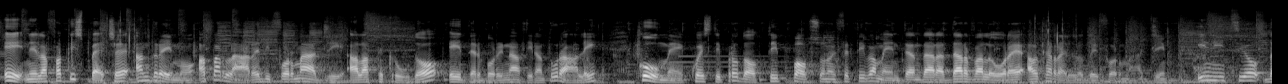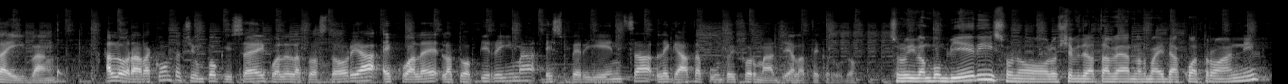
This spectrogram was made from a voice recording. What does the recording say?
e nella fattispecie andremo a parlare di formaggi a latte crudo ed erborinati naturali come questi prodotti possono effettivamente andare a dar valore al carrello dei formaggi. Inizio da Ivan. Allora, raccontaci un po' chi sei, qual è la tua storia e qual è la tua prima esperienza legata appunto ai formaggi a latte crudo. Sono Ivan Bombieri, sono lo chef della taverna ormai da 4 anni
